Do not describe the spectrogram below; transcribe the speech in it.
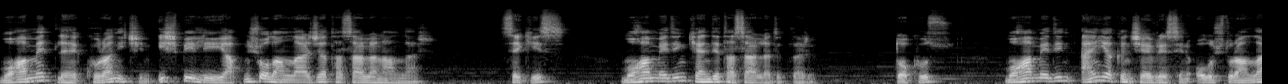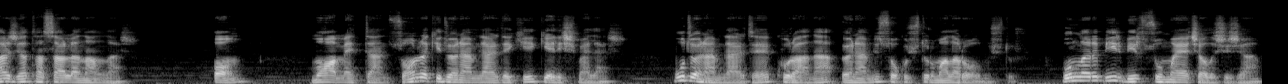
Muhammed'le Kur'an için işbirliği yapmış olanlarca tasarlananlar. 8. Muhammed'in kendi tasarladıkları. 9. Muhammed'in en yakın çevresini oluşturanlarca tasarlananlar. 10. Muhammed'den sonraki dönemlerdeki gelişmeler. Bu dönemlerde Kur'an'a önemli sokuşturmalar olmuştur. Bunları bir bir sunmaya çalışacağım.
